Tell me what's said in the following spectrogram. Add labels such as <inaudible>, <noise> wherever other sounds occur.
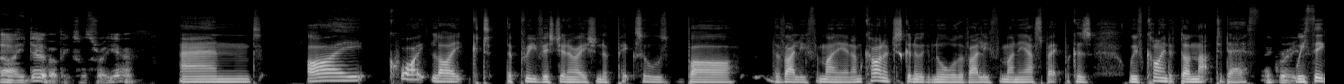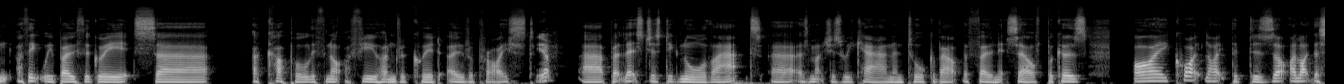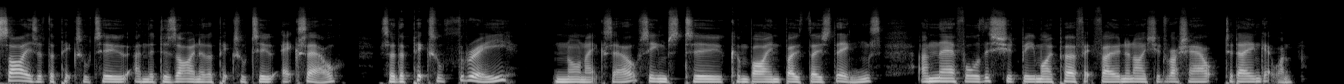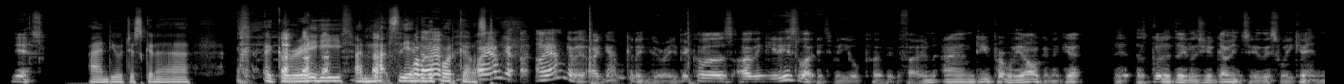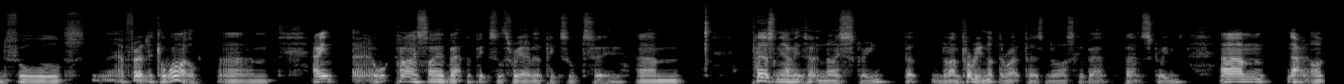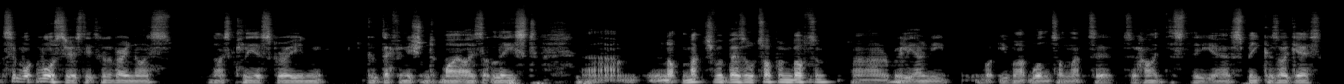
Oh, you do have a Pixel 3, yeah. and I quite liked the previous generation of Pixels bar the value for money and I'm kind of just going to ignore the value for money aspect because we've kind of done that to death. Agreed. We think I think we both agree it's uh, a couple if not a few hundred quid overpriced. Yep. Uh, but let's just ignore that uh, as much as we can and talk about the phone itself because I quite like the design. I like the size of the Pixel 2 and the design of the Pixel 2 XL. So the Pixel 3 non XL seems to combine both those things, and therefore this should be my perfect phone, and I should rush out today and get one. yes. And you're just gonna agree, and that's the end Well, of the podcast. I am, I am going to, I am going to agree because I think it is likely to be your perfect phone, and you probably are going to get as good a deal as you're going to this weekend for uh, for a little while. Um, I mean, uh, what can I say about the Pixel 3 over the Pixel 2? Um, personally, I think it's got a nice screen, but but I'm probably not the right person to ask about about screens. Um, no, more, more seriously, it's got a very nice, nice clear screen, good definition to my eyes at least. Um, not much of a bezel top and bottom. Uh, really only what you might want on that to, to hide the, the uh, speakers, I guess.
